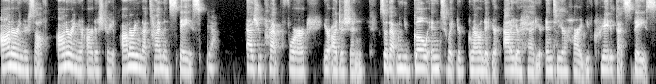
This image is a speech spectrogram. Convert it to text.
honoring yourself, honoring your artistry, honoring that time and space? Yeah. As you prep for your audition, so that when you go into it, you're grounded, you're out of your head, you're into your heart, you've created that space,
